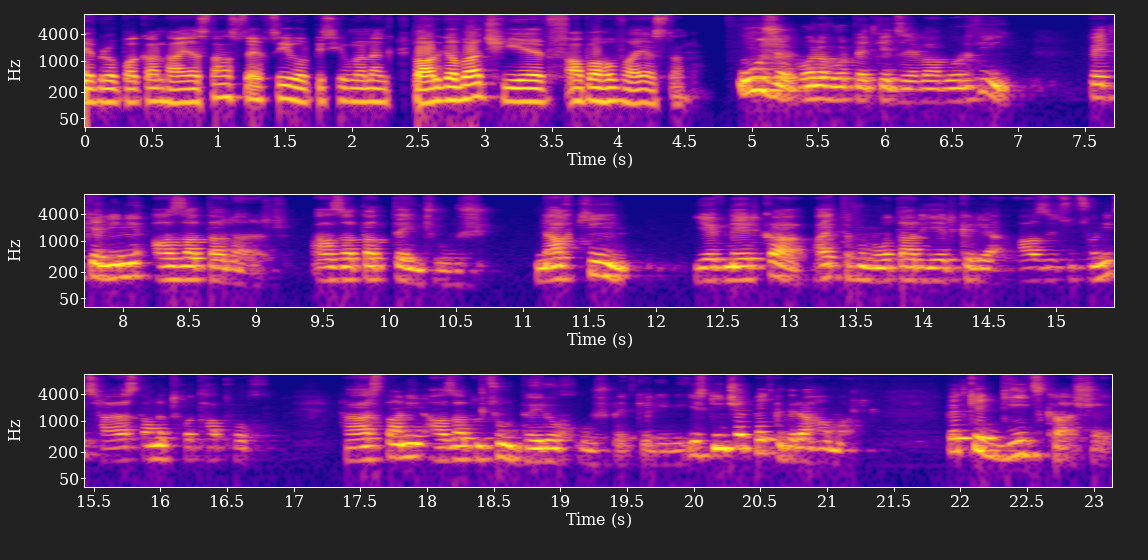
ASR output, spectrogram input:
եվրոպական Հայաստան ստեղծի, որպեսզի ունենանք բարգավաճ եւ ապահով Հայաստան ուժը, որը որ պետք է ձևավորվի, պետք է լինի ազատարար, ազատատենչ ուժ։ Նախքին եւ ներկա, այդ թվում օտարի երկրի ազատությունից Հայաստանը թոթափող Հայաստանին ազատություն բերող ուժ պետք է լինի։ Իսկ ինչ է պետք դրա համար։ Պետք է գիծ քաշել,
